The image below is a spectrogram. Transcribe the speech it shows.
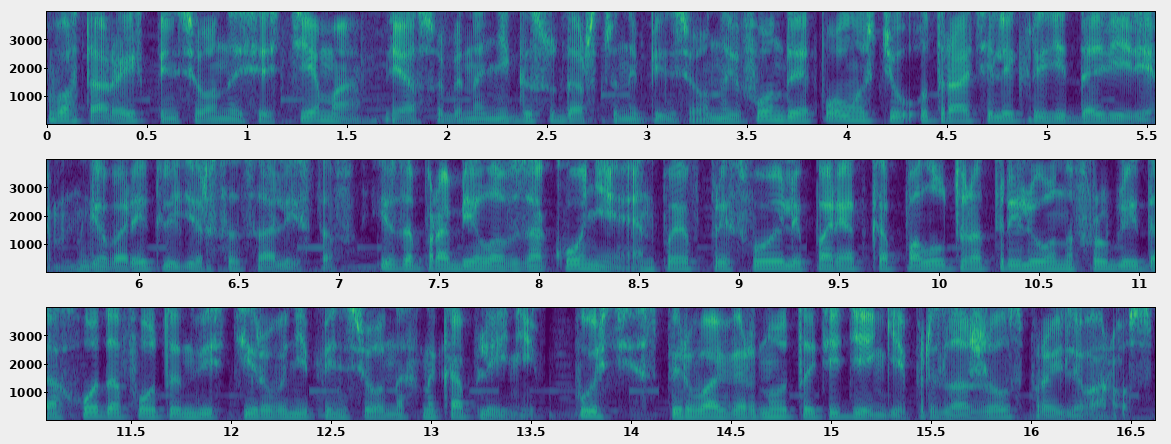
Во-вторых, пенсионная система, и особенно негосударственные пенсионные фонды, полностью утратили кредит доверия, говорит лидер социалистов. Из-за пробела в законе НПФ присвоили порядка полутора триллионов рублей доходов от инвестирования пенсионных накоплений. Пусть сперва вернут эти деньги, предложил справедливорос.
